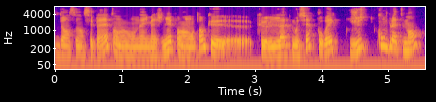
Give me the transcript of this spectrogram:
dans, dans, ces planètes. On, a imaginé pendant longtemps que, que l'atmosphère pourrait juste complètement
